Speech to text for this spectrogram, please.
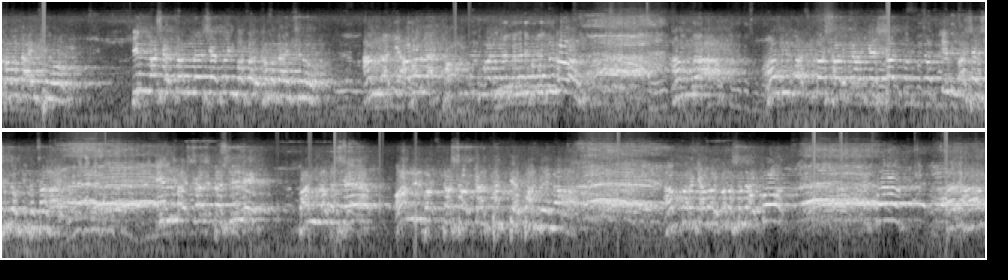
ক্ষমতায় ছিল। তিন মাসের জন্য এসে দুই বছর ক্ষমতায় ছিল। আমরা কি আবার ফখরুদ্দিন মহিনুদ্দিনের আমরা অনির্বাচিত সরকারকে সর্বোচ্চ তিন মাসের সুযোগ দিতে চাই তিন মাসের বেশি বাংলাদেশে অনির্বাচিত সরকার থাকতে পারবে না। আপনারা কি আমার কথা শুনে একমত? তাহলে হাত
